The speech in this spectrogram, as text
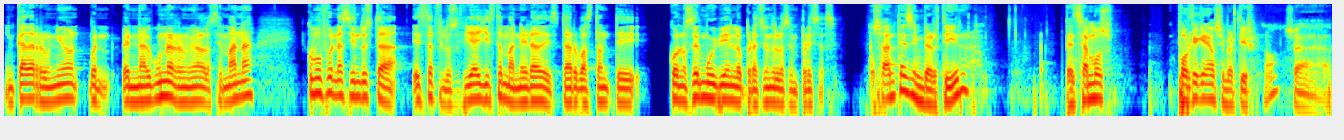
en cada reunión, bueno, en alguna reunión a la semana, ¿Cómo fue naciendo esta, esta filosofía y esta manera de estar bastante, conocer muy bien la operación de las empresas? Sea, antes de invertir, pensamos por qué queríamos invertir, ¿no? O sea,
